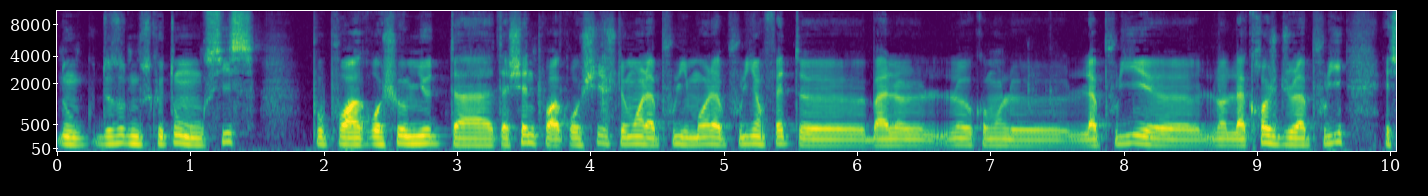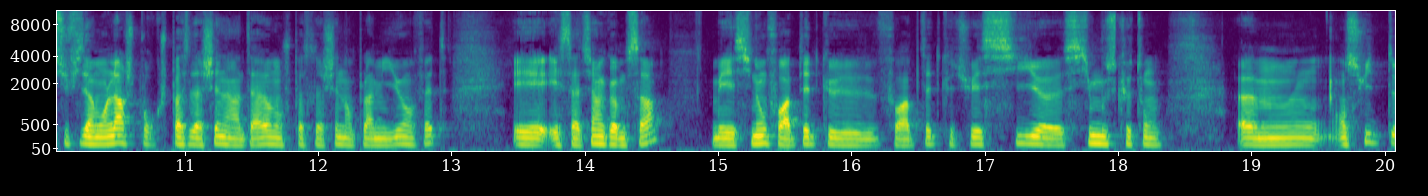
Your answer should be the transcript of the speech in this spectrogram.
donc deux autres mousquetons, donc 6 pour pouvoir accrocher au milieu de ta, chaîne, pour accrocher justement la poulie. Moi, la poulie, en fait, euh, bah, le, comment le, la poulie, euh, l'accroche de la poulie est suffisamment large pour que je passe la chaîne à l'intérieur, donc je passe la chaîne en plein milieu, en fait, et, ça tient comme ça. Mais sinon, faudra peut-être que, faudra peut-être que tu aies 6 euh, mousquetons. Ensuite,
